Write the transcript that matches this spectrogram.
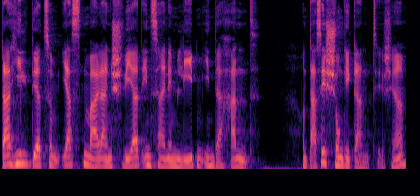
Da hielt er zum ersten Mal ein Schwert in seinem Leben in der Hand. Und das ist schon gigantisch, ja.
